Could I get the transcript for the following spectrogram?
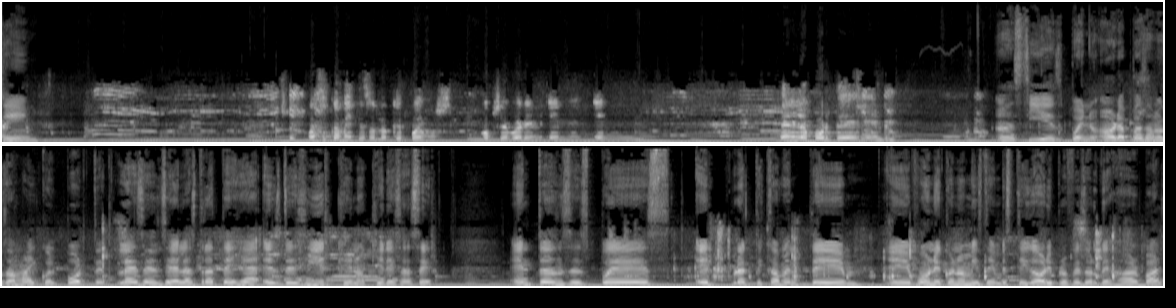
Sí. Básicamente eso es lo que podemos observar en, en, en, el aporte de Henry. Así es. Bueno, ahora pasamos a Michael Porter. La esencia de la estrategia es decir que no quieres hacer. Entonces, pues, él prácticamente eh, fue un economista, investigador y profesor de Harvard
